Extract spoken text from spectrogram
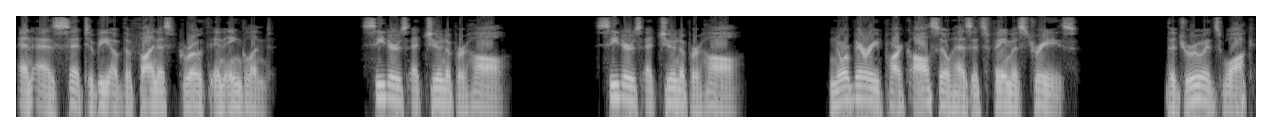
and as said to be of the finest growth in England. Cedars at Juniper Hall Cedars at Juniper Hall Norbury Park also has its famous trees. The Druids Walk,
